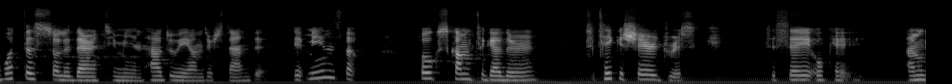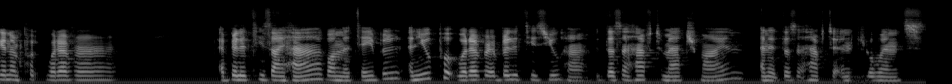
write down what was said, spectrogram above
what does solidarity mean? How do we understand it? It means that folks come together to take a shared risk to say okay i'm to put whatever abilities I have on the table, and you put whatever abilities you have. It doesn't have to match mine, and it doesn't have to influence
